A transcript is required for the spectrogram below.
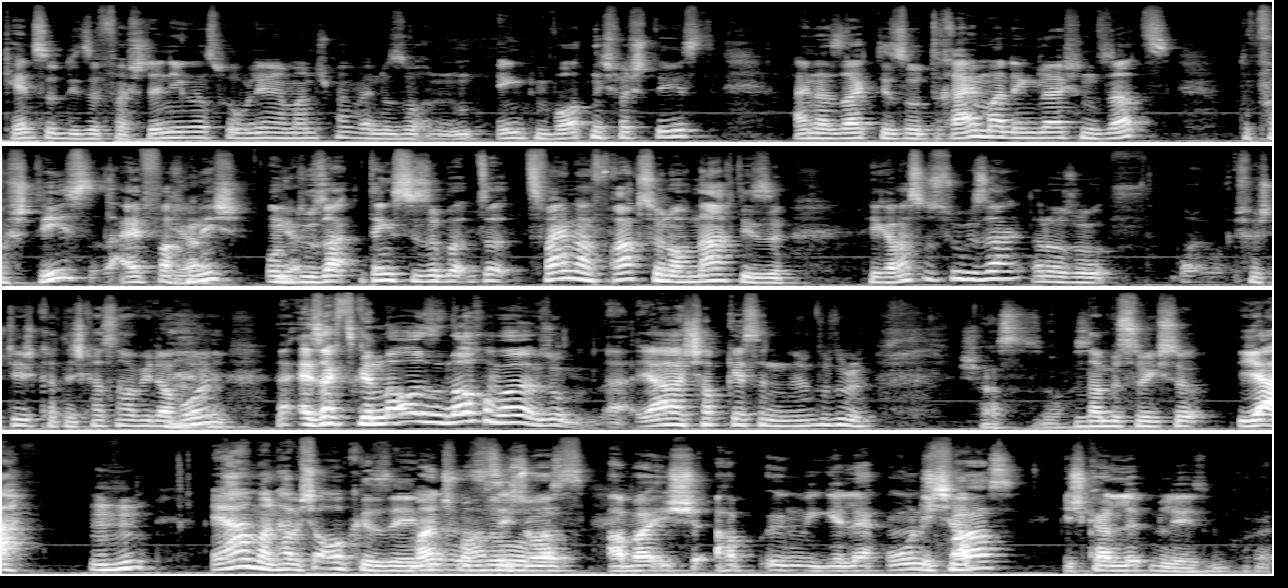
Kennst du diese Verständigungsprobleme manchmal, wenn du so ein, irgendein Wort nicht verstehst? Einer sagt dir so dreimal den gleichen Satz, du verstehst einfach Ja, nicht und ja. du sag, denkst dir so, so, zweimal fragst du noch nach, diese, Digga, was hast du gesagt? Oder so, "Boah, ich verstehe dich gerade nicht, kannst du noch wiederholen? er sagt es genauso nochmal, so, ja, ich habe gestern, und Ich hasse sowas. dann bist du wirklich so, ja, mhm. ja, Mann, habe ich auch gesehen. Manchmal hasse ich Sowas. aber ich habe irgendwie gelernt, ohne Ich hab- Spaß, ich kann Lippen lesen, Bruder.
